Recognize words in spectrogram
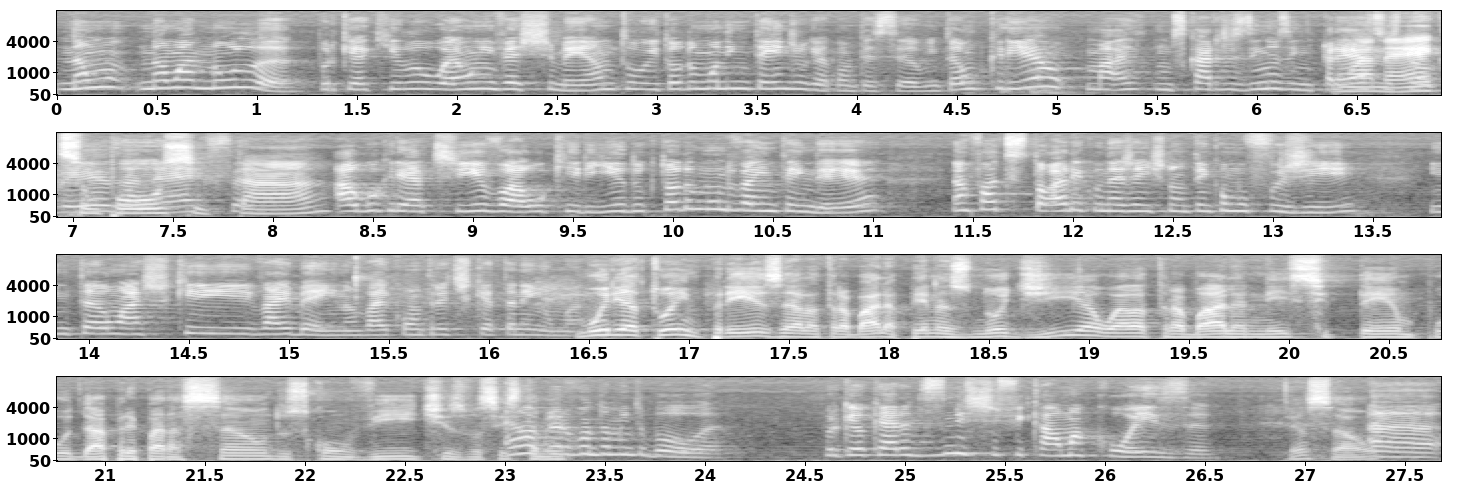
não, não anula, porque aquilo é um investimento e todo mundo entende o que aconteceu. Então, cria mais, uns cardzinhos Um impressos, anexo, um talvez, post, anexa, tá? algo criativo, algo querido, que todo mundo vai entender. É um fato histórico, né, gente? Não tem como fugir. Então, acho que vai bem, não vai contra etiqueta nenhuma. Muri, a tua empresa, ela trabalha apenas no dia ou ela trabalha nesse tempo da preparação, dos convites? Vocês é uma também... pergunta muito boa. Porque eu quero desmistificar uma coisa. Atenção. Ah,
